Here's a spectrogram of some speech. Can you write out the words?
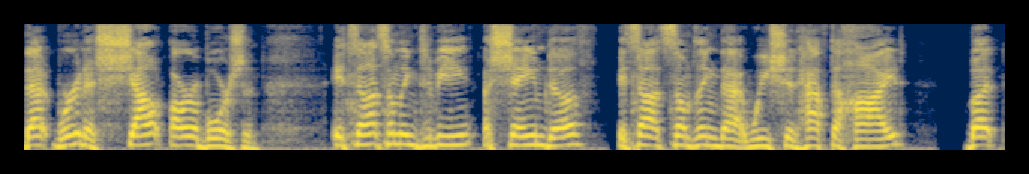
that we're going to shout our abortion. It's not something to be ashamed of. It's not something that we should have to hide. But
